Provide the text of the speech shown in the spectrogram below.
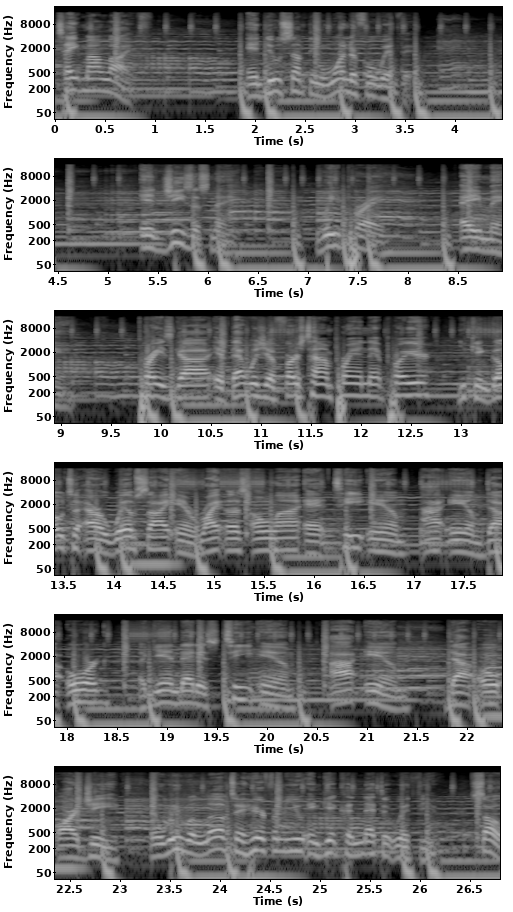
take my life and do something wonderful with it. In Jesus' name, we pray. Amen. Praise God. If that was your first time praying that prayer, you can go to our website and write us online at tmim.org. Again, that is tmim.org. And we would love to hear from you and get connected with you. So,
